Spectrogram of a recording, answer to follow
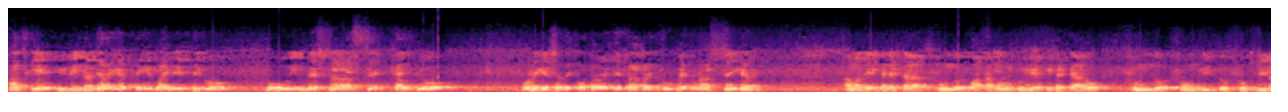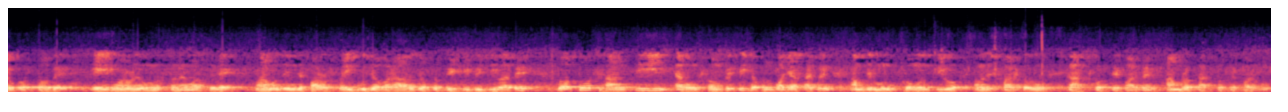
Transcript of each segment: আজকে বিভিন্ন জায়গার থেকে, বাইরের থেকেও বহু ইনভেস্টার আসছে। কালকেও অনেকের সাথে কথা হয়েছে, টাটা গ্রুপ এখন আসছে এখানে। আমাদের এখানে একটা সুন্দর বাতাবরণ তৈরি আছে। এটাকে আরও সুন্দর, সমৃদ্ধ, সুদৃঢ় করতে হবে এই ধরনের অনুষ্ঠানের মাধ্যমে। আমাদের মধ্যে পারস্পরিক বোঝাপড়া আরও যত বেশি বৃদ্ধি পাবে, তত শান্তি এবং সমৃদ্ধি যখন বজায় থাকবে, আমাদের মুখ্যমন্ত্রীও আমাদের সরকারও কাজ করতে পারবেন। আমরা কাজ করতে পারব।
